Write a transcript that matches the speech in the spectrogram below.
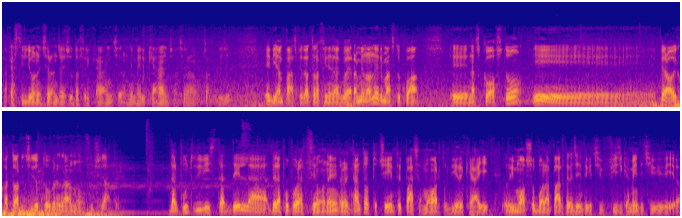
a Castiglione c'erano già i sudafricani, c'erano gli americani, insomma, c'era un sacco di gente e lì hanno aspettato la fine della guerra. Mio nonno è rimasto qua eh, nascosto e però il 14 di ottobre l'hanno fucilato. Dal punto di vista della, della, popolazione, allora intanto 800 e passa morto, vuol dire che hai rimosso buona parte della gente che ci, fisicamente ci viveva.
